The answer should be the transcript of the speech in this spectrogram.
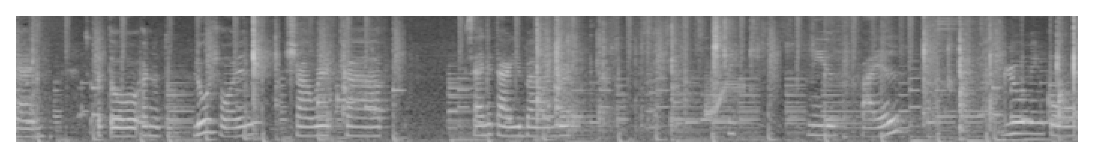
Yan. So, ito, ano to? Lotion, shower cap, sanitary bag, nail file, grooming comb,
